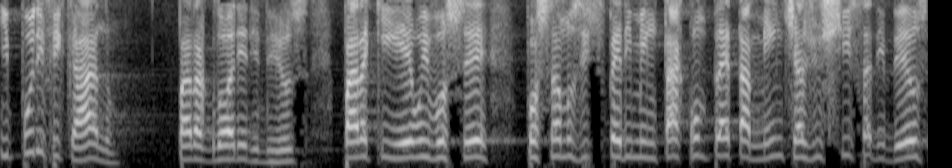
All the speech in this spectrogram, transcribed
e purificado para a glória de Deus, para que eu e você possamos experimentar completamente a justiça de Deus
